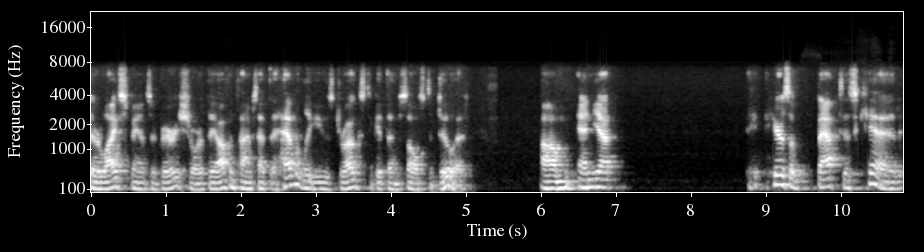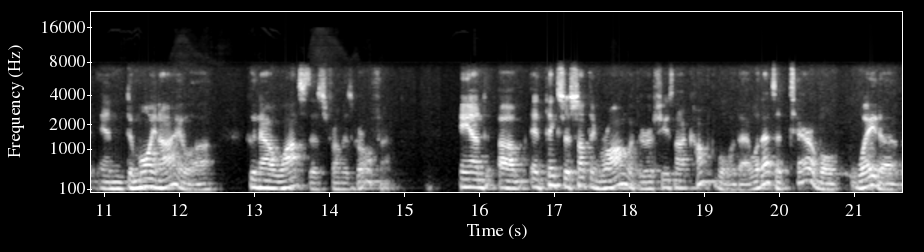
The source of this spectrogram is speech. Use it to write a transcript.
their lifespans are very short. They oftentimes have to heavily use drugs to get themselves to do it. Um, and yet, here's a Baptist kid in Des Moines, Iowa, who now wants this from his girlfriend and um, and thinks there's something wrong with her if she's not comfortable with that. Well, that's a terrible way to.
